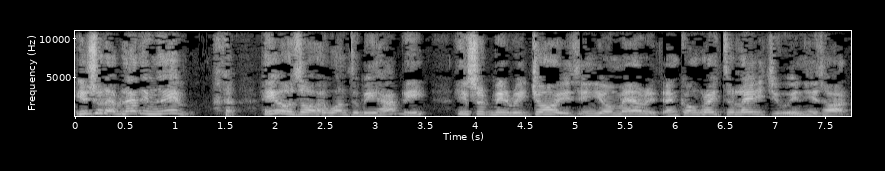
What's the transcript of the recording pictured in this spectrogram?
You should have let him live. he also want to be happy. He should be rejoiced in your marriage and congratulate you in his heart.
